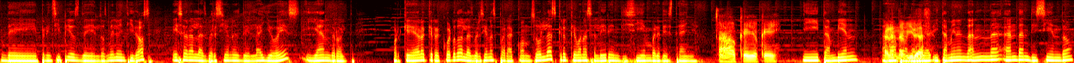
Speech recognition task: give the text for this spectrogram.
de principios del 2022, eso eran las versiones del iOS y Android. Porque ahora que recuerdo, las versiones para consolas creo que van a salir en diciembre de este año. Ah, ok, ok. Y también Para Navidad. Y también anda- andan diciendo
